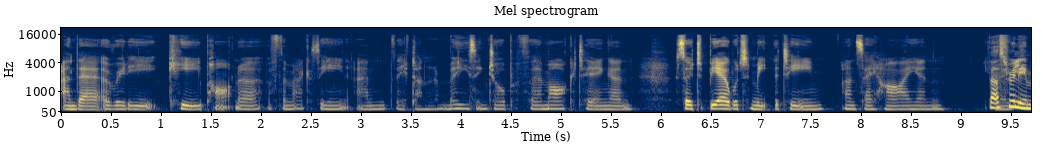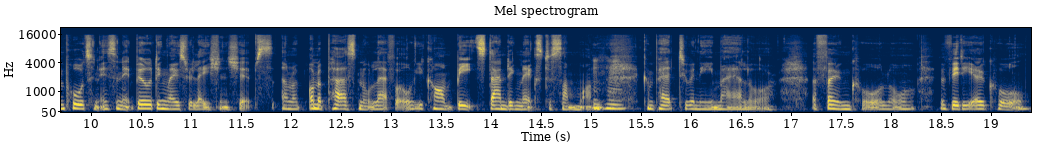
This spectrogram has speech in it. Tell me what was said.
and they're a really key partner of the magazine, and they've done an amazing job of their marketing. And so to be able to meet the team and say hi and That's really important, isn't it? Building those relationships on a, on a personal level. You can't beat standing next to someone Mm-hmm. compared to an email or a phone call or a video call.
